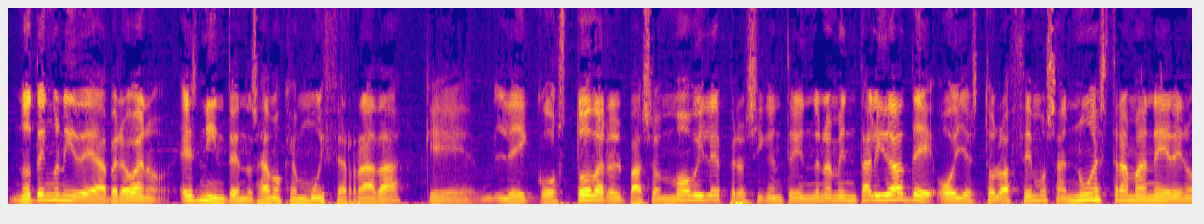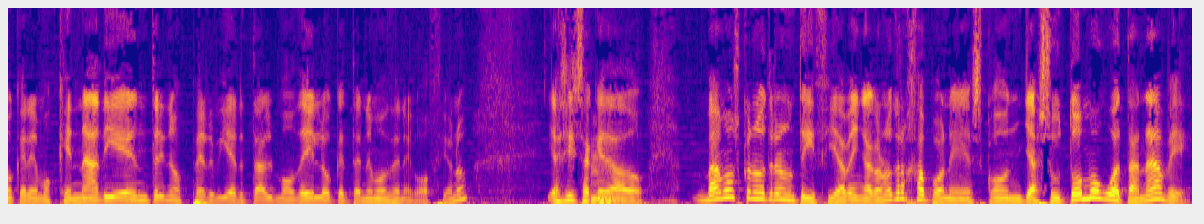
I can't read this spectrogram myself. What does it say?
no tengo ni idea. Pero bueno, es Nintendo, sabemos que es muy cerrada, que le costó dar el paso en móviles, pero siguen teniendo una mentalidad de, oye, esto lo hacemos a nuestra manera y no queremos que nadie entre y nos pervierta el modelo que tenemos de negocio, ¿no? Y así se ha quedado. Vamos con otra noticia, venga, con otro japonés, con Yasutomo Watanabe,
